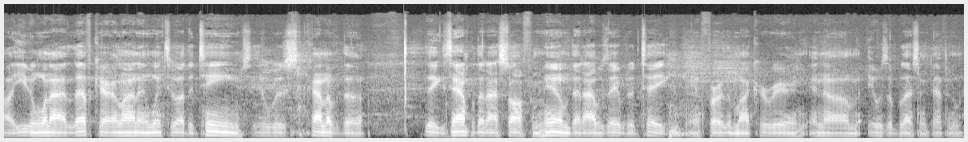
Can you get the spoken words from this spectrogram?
Uh, even when I left Carolina and went to other teams, it was kind of the the example that I saw from him that I was able to take and further my career, and, um, it was a blessing, definitely.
